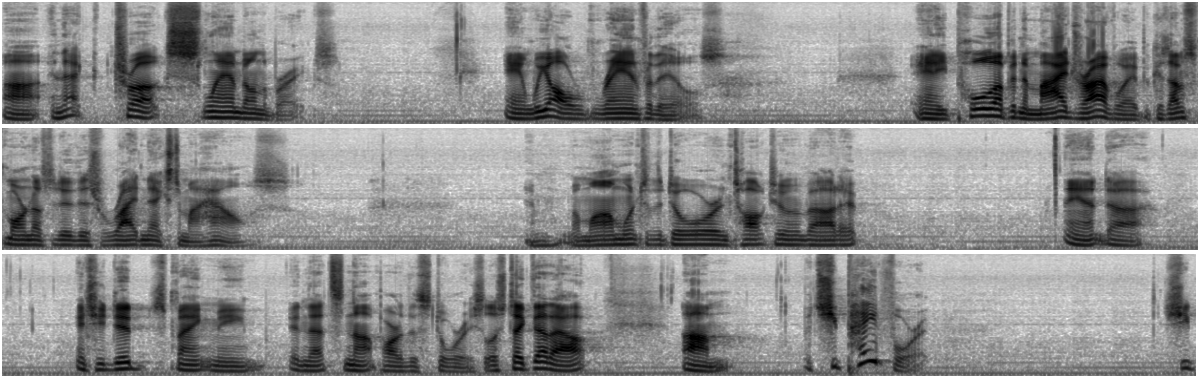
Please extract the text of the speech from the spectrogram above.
uh, and that truck slammed on the brakes. And we all ran for the hills. And he pulled up into my driveway because I'm smart enough to do this right next to my house. And my mom went to the door and talked to him about it. And, uh, and she did spank me, and that's not part of the story. So let's take that out. Um, but she paid for it. She,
